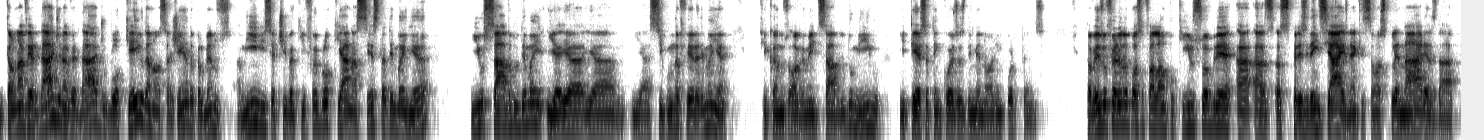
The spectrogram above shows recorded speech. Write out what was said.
Então, na verdade, na verdade, o bloqueio da nossa agenda, pelo menos a minha iniciativa aqui, foi bloquear na sexta de manhã e o sábado de manhã, e a, e a, e a segunda-feira de manhã. Ficamos, obviamente, sábado e domingo, e terça tem coisas de menor importância. Talvez o Fernando possa falar um pouquinho sobre a, as, as, presidenciais, né, que são as plenárias da,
